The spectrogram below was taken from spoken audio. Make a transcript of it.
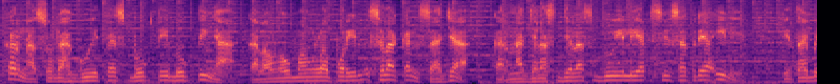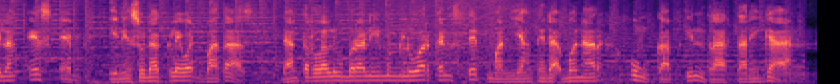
Karena sudah gue tes bukti-buktinya, kalau lo mau laporin silakan saja. Karena jelas-jelas gue lihat si Satria ini, kita bilang SM, ini sudah kelewat batas dan terlalu berani mengeluarkan statement yang tidak benar, ungkap Indra Tarigan.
